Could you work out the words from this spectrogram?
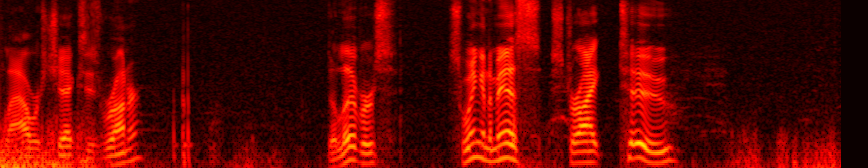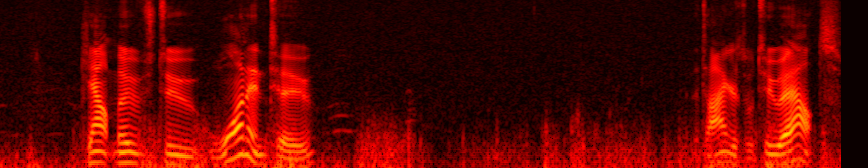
Flowers checks his runner. Delivers. Swing and a miss, strike two. Count moves to one and two. The Tigers with two outs.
